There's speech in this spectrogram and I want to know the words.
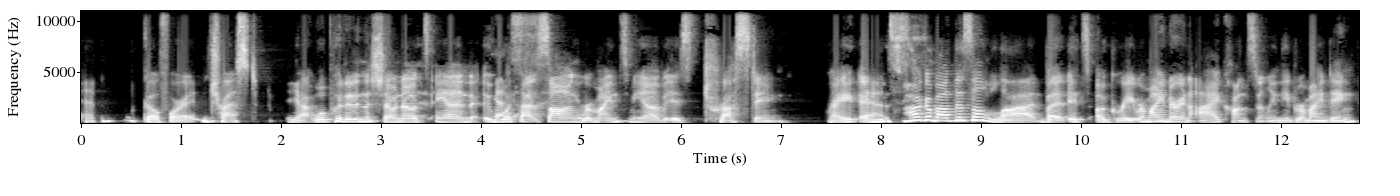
and go for it and trust. Yeah, we'll put it in the show notes. And yes. what that song reminds me of is trusting right? And yes. talk about this a lot, but it's a great reminder. And I constantly need reminding.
